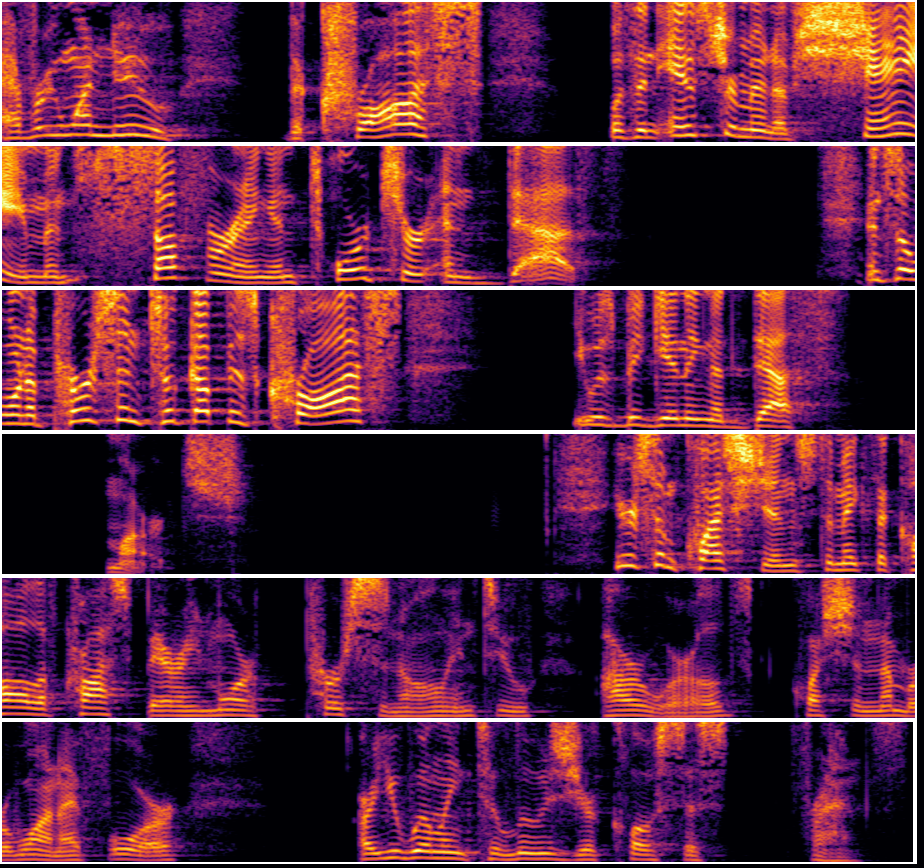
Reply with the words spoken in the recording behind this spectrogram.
Everyone knew the cross was an instrument of shame and suffering and torture and death. And so when a person took up his cross, he was beginning a death march. Here's some questions to make the call of cross bearing more personal into our worlds. Question number one I have four. Are you willing to lose your closest friends?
